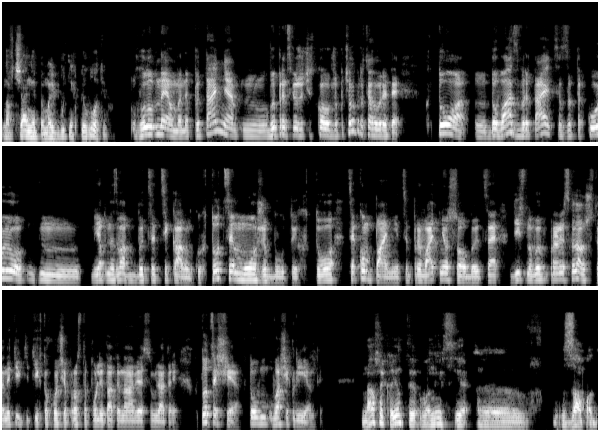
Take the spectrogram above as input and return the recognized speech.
навчання майбутніх пілотів. Головне у мене питання. Ви, в принципі, вже частково вже почали про це говорити. Хто е, до вас звертається за такою, я б назвав би це цікавинкою? Хто це може бути? Хто це компанії, це приватні особи? Це дійсно ви правильно сказали, що це не тільки ті, хто хоче просто політати на авіасимуляторі. Хто це ще? Хто ваші клієнти? Наші клієнти вони всі е, з западу,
